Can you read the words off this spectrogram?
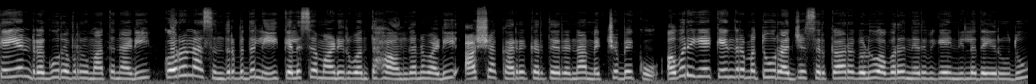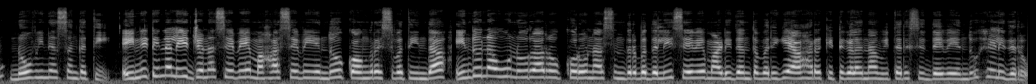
ಕೆಎನ್ ರಘುರವರು ಮಾತನಾಡಿ, ಕೊರೋನಾ ಸಂದರ್ಭದಲ್ಲಿ ಕೆಲಸ ಮಾಡಿರುವಂತಹ ಅಂಗನವಾಡಿ ಆಶಾ ಕಾರ್ಯಕರ್ತೆಯರನ್ನ ಮೆಚ್ಚಬೇಕು. ಅವರಿಗೆ ಕೇಂದ್ರ ಮತ್ತು ರಾಜ್ಯ ಸರ್ಕಾರಗಳು ಅವರ ನೆರವಿಗೆ ನಿಲ್ಲದೆ ಇರುವುದು ನೋವಿನ ಸಂಗತಿ. ಈ ನಿಟ್ಟಿನಲ್ಲಿ ಜನಸೇವೆ, ಮಹಾಸೇವೆ ಎಂದು ಕಾಂಗ್ರೆಸ್ ವತಿಯಿಂದ ಇಂದು ನಾವು ನೂರಾರು ಕೊರೋನಾ ಸಂದರ್ಭದಲ್ಲಿ ಸೇವೆ ಮಾಡಿದಂತವರಿಗೆ ಆಹಾರ ಕಿಟ್ಗಳನ್ನು ವಿತರಿಸಿದ್ದೇವೆ ಎಂದು ಹೇಳಿದರು.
